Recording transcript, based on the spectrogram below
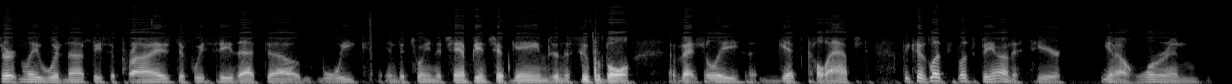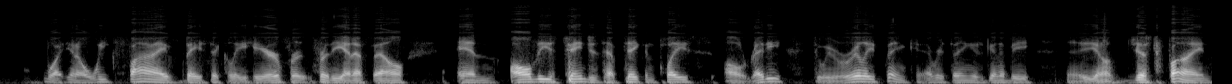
certainly would not be surprised if we see that uh, week in between the championship games and the Super Bowl eventually get collapsed. Because let's let's be honest here, you know we're in what you know week five basically here for for the NFL, and all these changes have taken place already. Do we really think everything is going to be uh, you know just fine,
